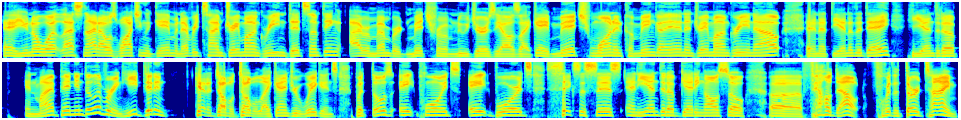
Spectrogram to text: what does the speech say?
Hey, you know what? Last night I was watching the game, and every time Draymond Green did something, I remembered Mitch from New Jersey. I was like, hey, Mitch wanted Kuminga in and Draymond Green out. And at the end of the day, he ended up, in my opinion, delivering. He didn't get a double double like Andrew Wiggins, but those eight points, eight boards, six assists, and he ended up getting also uh, fouled out for the third time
